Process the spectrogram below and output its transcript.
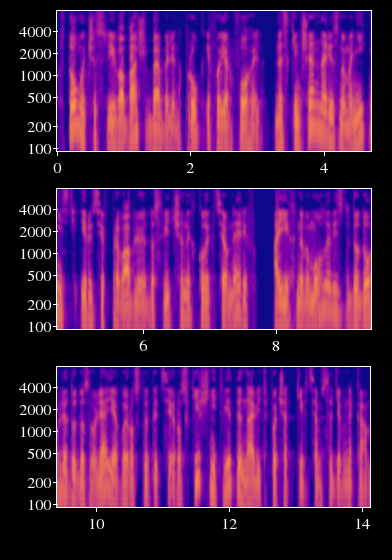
В тому числі Вабаш, Бебелін, Прук і Фоєрфогель. Нескінченна різноманітність ірисів приваблює досвідчених колекціонерів, а їх невимогливість до догляду дозволяє виростити ці розкішні квіти навіть початківцям-садівникам.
